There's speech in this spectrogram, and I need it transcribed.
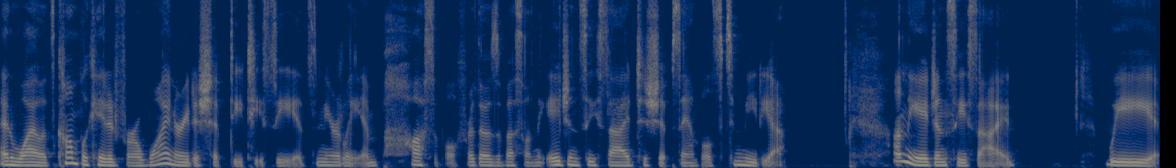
And while it's complicated for a winery to ship DTC, it's nearly impossible for those of us on the agency side to ship samples to media. On the agency side, we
